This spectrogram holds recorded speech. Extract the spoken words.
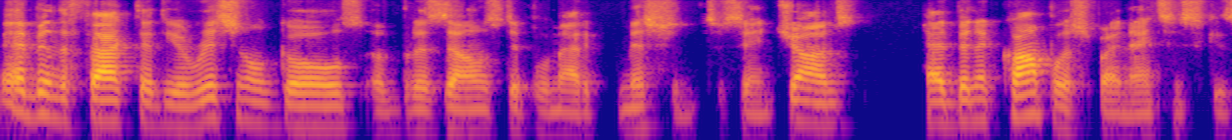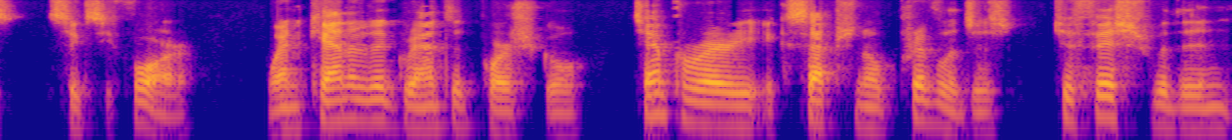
may have been the fact that the original goals of Brazão's diplomatic mission to St. John's had been accomplished by 1964, when Canada granted Portugal temporary exceptional privileges to fish within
